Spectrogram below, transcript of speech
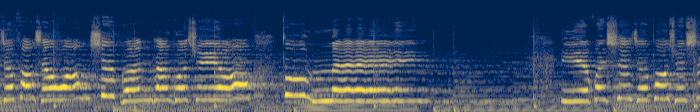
着放下往事，管它过去有多美，也会试着不去想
